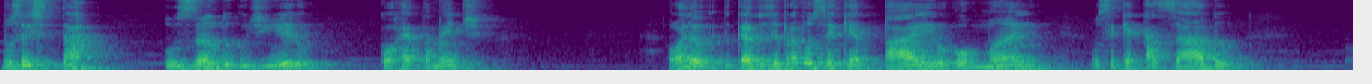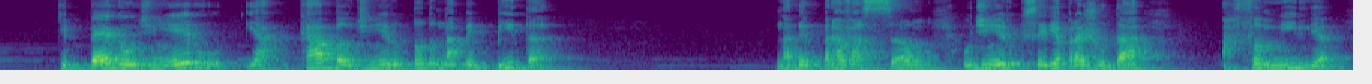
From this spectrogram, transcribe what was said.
Você está usando o dinheiro corretamente? Olha, eu quero dizer para você que é pai ou mãe, você que é casado, que pega o dinheiro e acaba o dinheiro todo na bebida, na depravação, o dinheiro que seria para ajudar a família,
